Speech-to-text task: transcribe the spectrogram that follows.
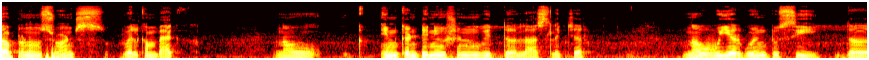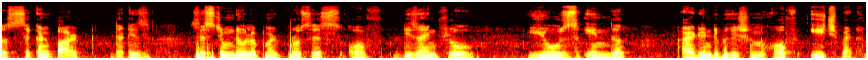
afternoon students. Welcome back. Now in continuation with the last lecture now we are going to see the second part that is system development process of design flow use in the identification of each pattern.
